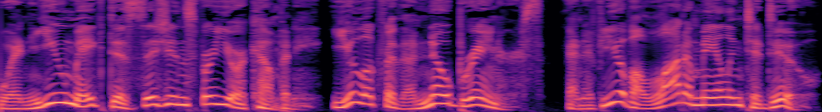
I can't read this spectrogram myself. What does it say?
When you make decisions for your company, you look for the no-brainers. And if you have a lot of mailing to do,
